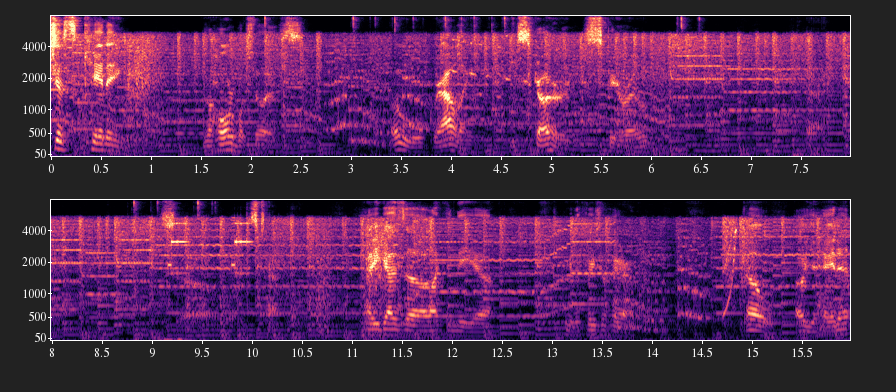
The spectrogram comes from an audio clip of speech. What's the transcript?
Just kidding. The horrible choice. Oh, growling. I'm scared, Spearow. How you guys uh, liking the, uh, the facial hair? Oh, oh, you hate it?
